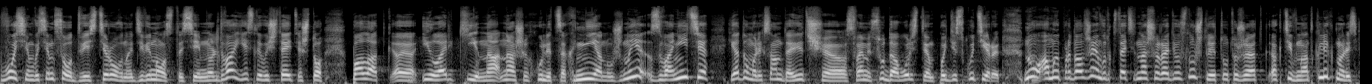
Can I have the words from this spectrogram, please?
8 800 200 ровно 9702. Если вы считаете, что палатки э, и ларьки на наших улицах не нужны, звоните. Я думаю, Александр Давидович э, с вами с удовольствием подискутирует. Ну, а мы продолжаем. Вот, кстати, наши радиослушатели тут уже активно откликнулись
